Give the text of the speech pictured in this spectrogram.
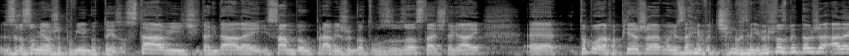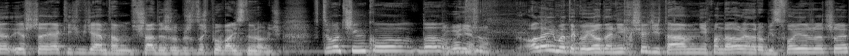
zrozumiał, że powinien go tutaj zostawić i tak dalej i sam był prawie, że gotów zostać i tak dalej. E, to było na papierze, moim zdaniem w odcinku to nie wyszło zbyt dobrze, ale jeszcze jakieś widziałem tam ślady, że, że coś próbowali z tym robić. W tym odcinku no, no nie ma. olejmy tego Jodę, niech siedzi tam, niech Mandalorian robi swoje rzeczy,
